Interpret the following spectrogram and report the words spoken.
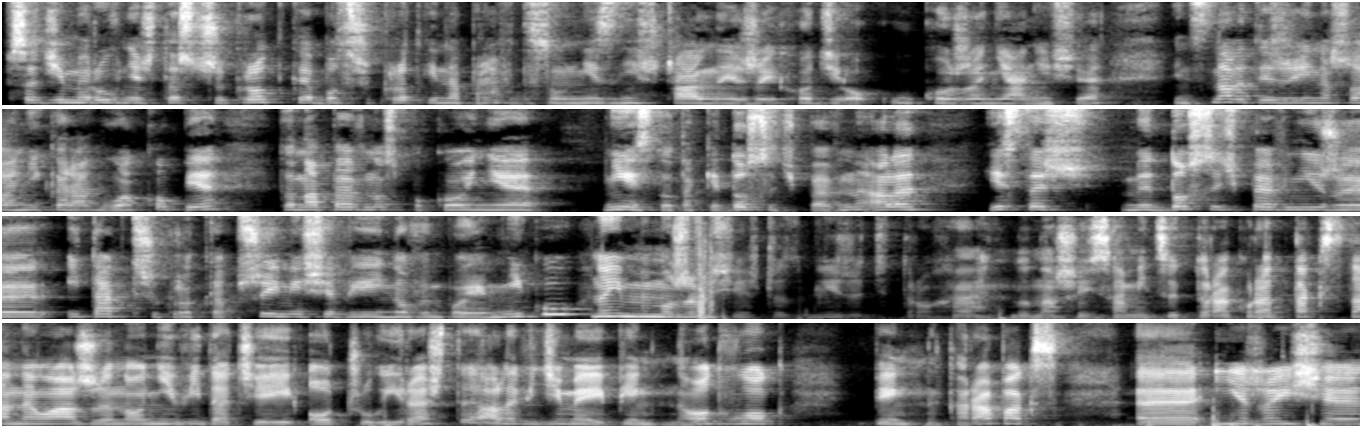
wsadzimy również też trzykrotkę, bo trzykrotki naprawdę są niezniszczalne, jeżeli chodzi o ukorzenianie się. Więc nawet jeżeli nasza Nikaragua kopie, to na pewno spokojnie, nie jest to takie dosyć pewne, ale jesteśmy dosyć pewni, że i tak trzykrotka przyjmie się w jej nowym pojemniku. No i my możemy się jeszcze zbliżyć trochę do naszej samicy, która akurat tak stanęła, że no nie widać jej oczu i reszty, ale widzimy jej piękny odwłok, piękny karapaks. E, I jeżeli się,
